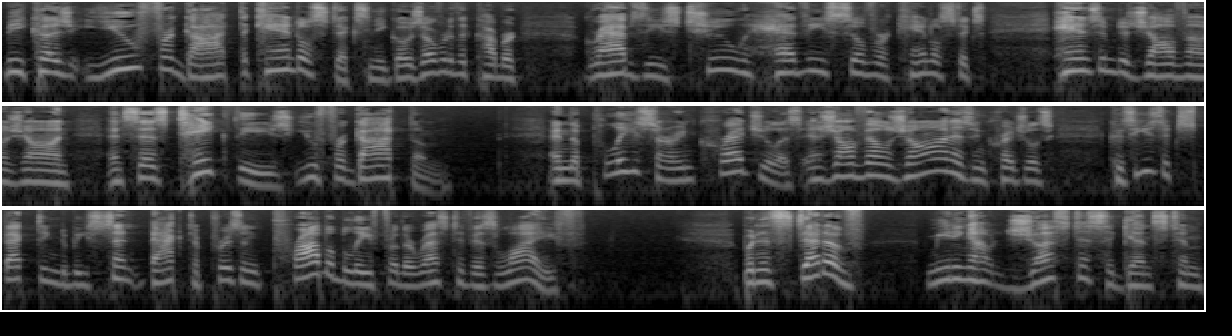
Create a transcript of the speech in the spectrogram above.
because you forgot the candlesticks. And he goes over to the cupboard, grabs these two heavy silver candlesticks, hands them to Jean Valjean, and says, Take these, you forgot them. And the police are incredulous. And Jean Valjean is incredulous because he's expecting to be sent back to prison probably for the rest of his life. But instead of meting out justice against him,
